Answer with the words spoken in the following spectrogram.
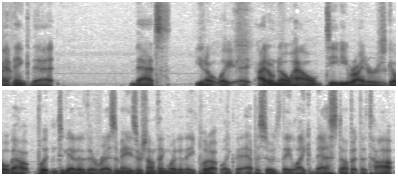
I think that that's you know like I- I don't know how TV writers go about putting together their resumes or something whether they put up like the episodes they like best up at the top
